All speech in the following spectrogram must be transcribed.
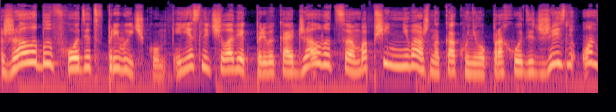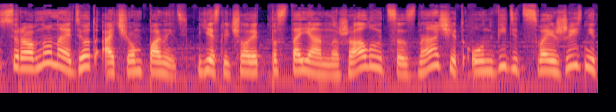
Жалобы входят в привычку. И если человек привыкает жаловаться, вообще не важно, как у него проходит жизнь, он все равно найдет о чем поныть. Если человек постоянно жалуется, значит, он видит в своей жизни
